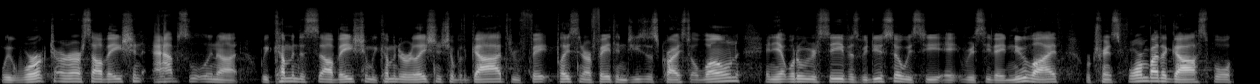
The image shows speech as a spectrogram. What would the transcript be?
we work to earn our salvation? Absolutely not. We come into salvation, we come into relationship with God through faith, placing our faith in Jesus Christ alone. And yet, what do we receive as we do so? We see a, receive a new life. We're transformed by the gospel,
